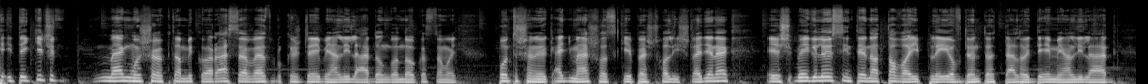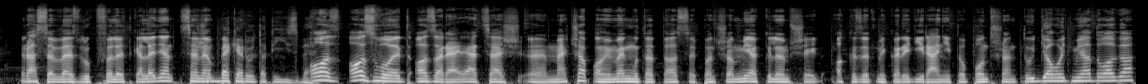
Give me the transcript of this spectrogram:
itt egy kicsit megmosolyogtam, amikor Russell Westbrook és Damian Lillardon gondolkoztam, hogy pontosan ők egymáshoz képest hol is legyenek, és végül őszintén a tavalyi playoff döntött el, hogy Damian Lillard Russell Westbrook fölött kell legyen. Szerintem bekerült a tízbe. az, az volt az a rájátszás uh, matchup, ami megmutatta azt, hogy pontosan mi a különbség a között, mikor egy irányító pontosan tudja, hogy mi a dolga,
